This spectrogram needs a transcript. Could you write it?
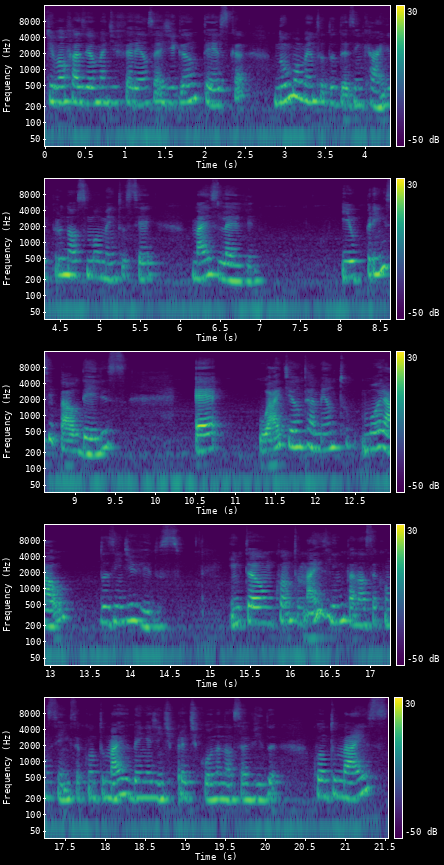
que vão fazer uma diferença gigantesca no momento do desencarne para o nosso momento ser mais leve. E o principal deles é o adiantamento moral dos indivíduos. Então, quanto mais limpa a nossa consciência, quanto mais bem a gente praticou na nossa vida, quanto mais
